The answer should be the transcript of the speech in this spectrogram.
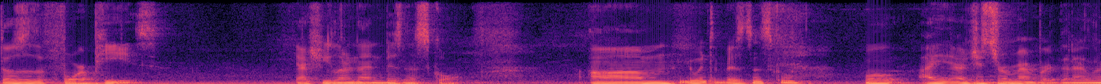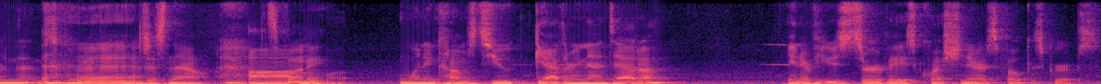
Those are the four P's. You actually learned that in business school. Um, You went to business school? well, I, I just remembered that I learned that in school just now. It's Um, funny. When it comes to gathering that data, interviews, surveys, questionnaires, focus groups.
